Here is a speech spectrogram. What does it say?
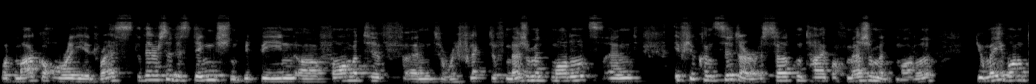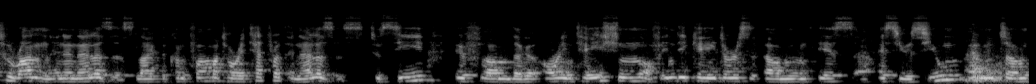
what Marko already addressed. There's a distinction between uh, formative and reflective measurement models. And if you consider a certain type of measurement model, you may want to run an analysis like the confirmatory tetrad analysis to see if um, the orientation of indicators um, is uh, as you assume and um,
